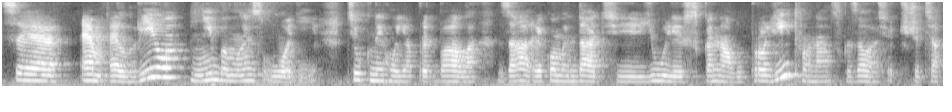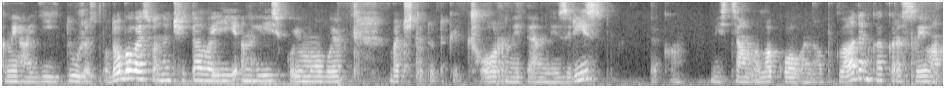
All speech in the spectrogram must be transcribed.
це М.Л. Ріо, ніби ми злодії. Цю книгу я придбала за рекомендацією Юлі з каналу Проліт. Вона сказала, що ця книга їй дуже сподобалась. Вона читала її англійською мовою. Бачите, тут такий чорний темний зріст, така місцями лакована обкладинка красива.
